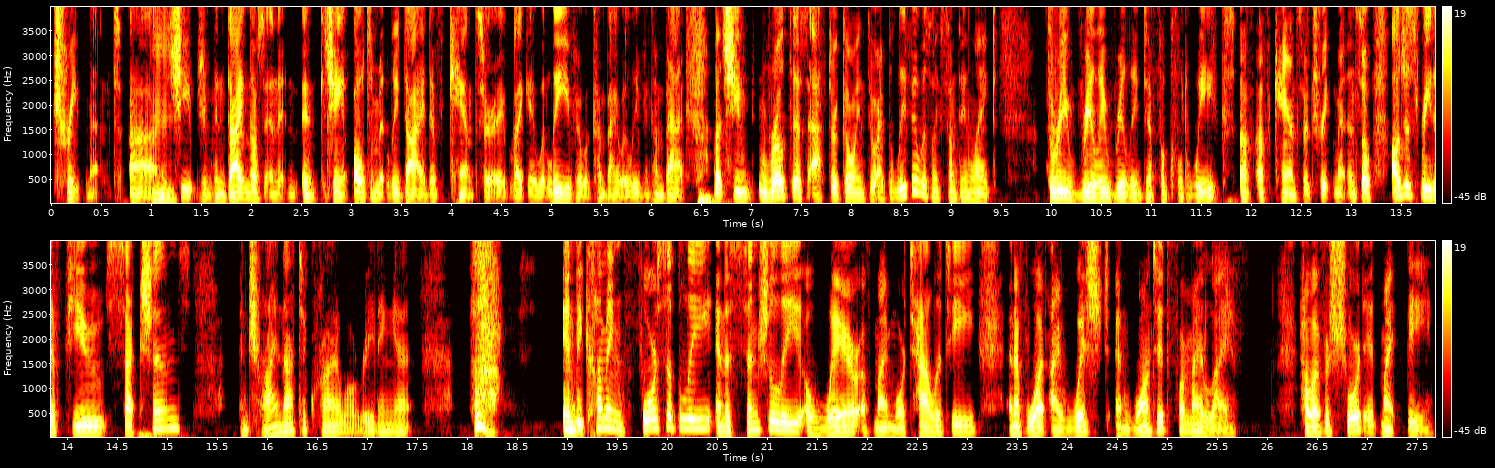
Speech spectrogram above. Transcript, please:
treatment. Uh, Mm. she, she'd been diagnosed and, and she ultimately died of cancer. It- like it would leave, it would come back, it would leave and come back. But she wrote this after going through, I believe it was like something like three really, really difficult weeks of, of cancer treatment. And so I'll just read a few sections and try not to cry while reading it. In becoming forcibly and essentially aware of my mortality and of what I wished and wanted for my life, however short it might be,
